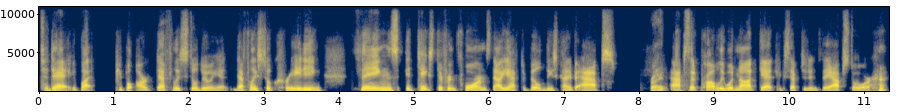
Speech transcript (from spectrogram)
today. But people are definitely still doing it, definitely still creating things. It takes different forms. Now you have to build these kind of apps, right? Apps that probably would not get accepted into the app store.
